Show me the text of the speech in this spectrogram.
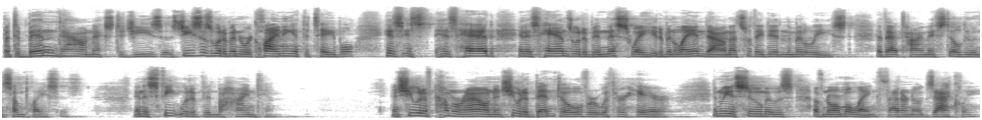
but to bend down next to Jesus. Jesus would have been reclining at the table. His, his, his head and his hands would have been this way. He'd have been laying down. That's what they did in the Middle East at that time. They still do in some places. And his feet would have been behind him. And she would have come around and she would have bent over with her hair. And we assume it was of normal length. I don't know exactly.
